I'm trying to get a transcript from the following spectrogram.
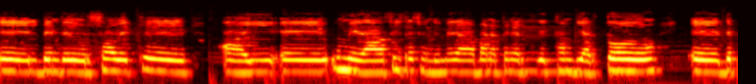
el vendedor sabe que hay eh, humedad, filtración de humedad, van a tener que mm. cambiar todo, eh, de,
